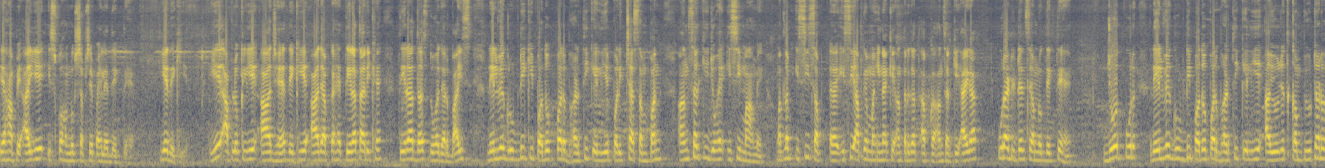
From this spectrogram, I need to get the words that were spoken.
यहाँ पर आइए, इसको हम लोग सबसे पहले देखते हैं। ये देखिए। ये आप लोग के लिए आज है। देखिए, आज आपका है तेरह तारीख है, तेरह दस दो हज़ार बाईस। रेलवे ग्रुप डी की पदों पर भर्ती के लिए परीक्षा संपन्न। आंसर की जो है इसी माह में मतलब इसी सब इसी आपके महीना के अंतर्गत आपका आंसर की आएगा। पूरा डिटेल से हम लोग देखते हैं। जोधपुर रेलवे ग्रुप डी पदों पर भर्ती के लिए आयोजित कंप्यूटर,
